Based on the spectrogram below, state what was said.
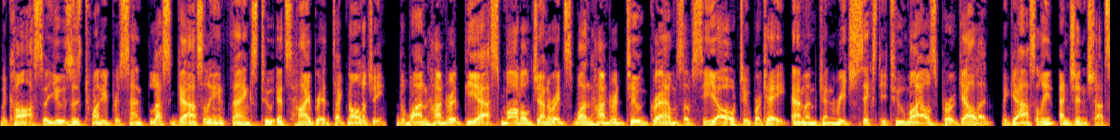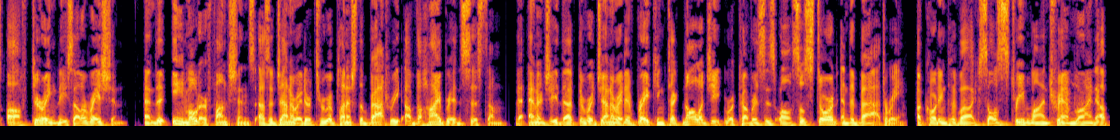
The Corsa uses 20% less gasoline thanks to its hybrid technology. The 100 PS model generates 102 grams of CO2 per km and can reach 62 miles per gallon. The gasoline engine shuts off during deceleration, and the e-motor functions as a generator to replenish the battery of the hybrid system. The energy that the regenerative braking technology recovers is also stored in the battery. According to Vauxhall's streamlined trim lineup,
